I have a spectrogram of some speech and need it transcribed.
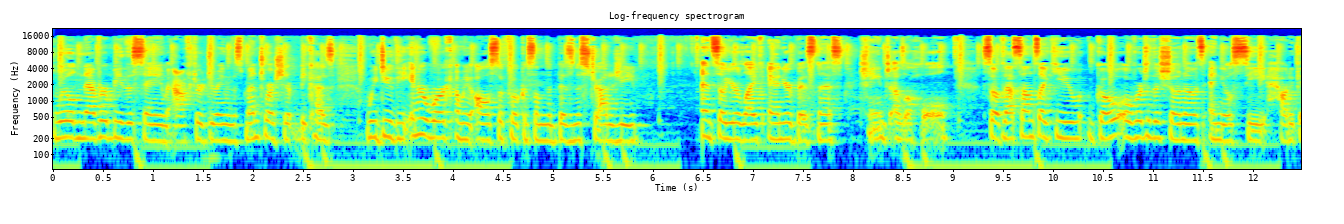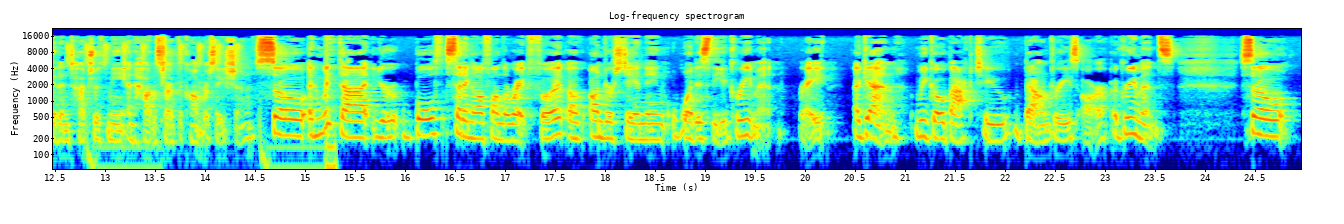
will never be the same after doing this mentorship because we do the inner work and we also focus on the business strategy and so your life and your business change as a whole. So if that sounds like you, go over to the show notes and you'll see how to get in touch with me and how to start the conversation. So, and with that, you're both setting off on the right foot of understanding what is the agreement, right? Again, we go back to boundaries are agreements. So,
